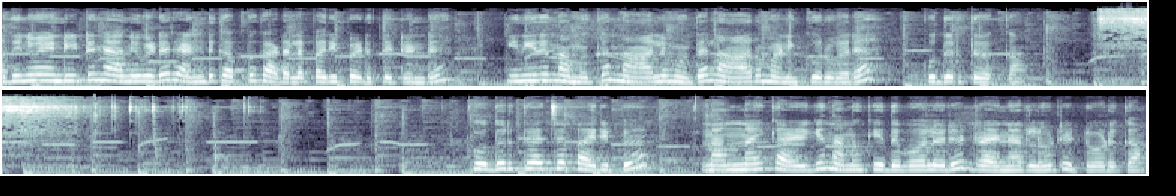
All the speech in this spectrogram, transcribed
അതിന് വേണ്ടിയിട്ട് ഞാനിവിടെ രണ്ട് കപ്പ് കടലപ്പരിപ്പ് എടുത്തിട്ടുണ്ട്. ഇനി ഇത് നമുക്ക് നാല് മുതൽ ആറ് മണിക്കൂർ വരെ കുതിർത്ത് വെക്കാം. കുതിർത്ത് വെച്ച പരിപ്പ് നന്നായി കഴുകി നമുക്ക് ഇതുപോലൊരു ഡ്രൈനറിലോട്ട് ഇട്ട് കൊടുക്കാം.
